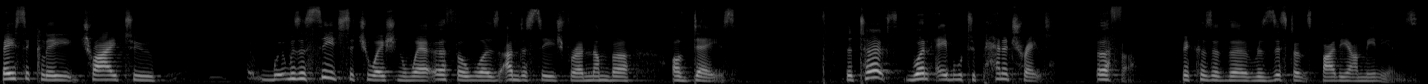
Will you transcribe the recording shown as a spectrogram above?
basically tried to, it was a siege situation where Urfa was under siege for a number of days. The Turks weren't able to penetrate Urfa because of the resistance by the Armenians.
